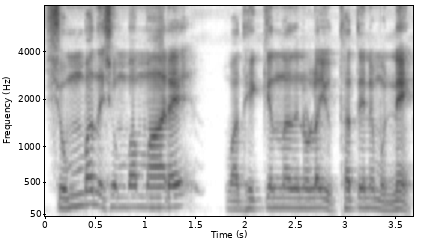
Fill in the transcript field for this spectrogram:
ശുംഭ നിശുംഭന്മാരെ വധിക്കുന്നതിനുള്ള യുദ്ധത്തിന് മുന്നേ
